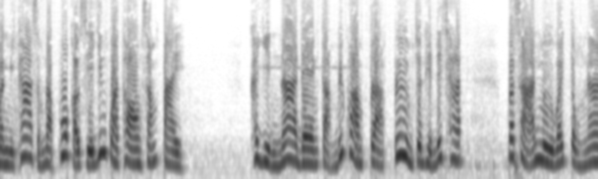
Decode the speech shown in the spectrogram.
มันมีค่าสำหรับพวกเขาเสียยิ่งกว่าทองซ้ำไป ขยินหน้าแดงก่ำด้วยความปราบปลื้มจนเห็นได้ชัด ประสานมือไว้ตรงหน้า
